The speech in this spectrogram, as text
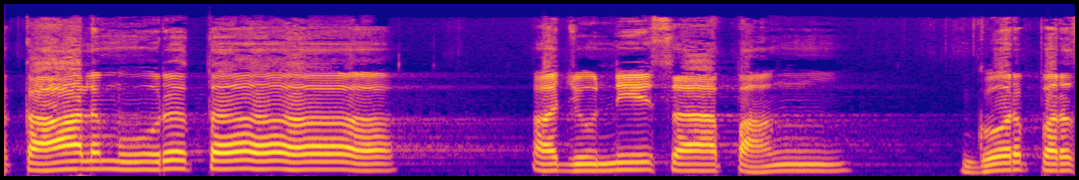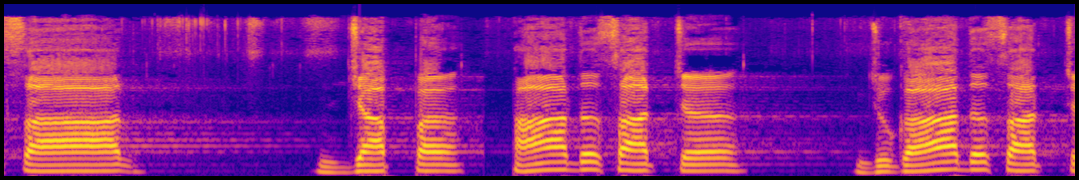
ਅਕਾਲ ਮੂਰਤ, ਅਜੂਨੀ ਸੈਭੰ, ਗੁਰ ਪ੍ਰਸਾਦ। ਜਪ ਆਦ ਸੱਚ ਜੁਗਾਦ ਸੱਚ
